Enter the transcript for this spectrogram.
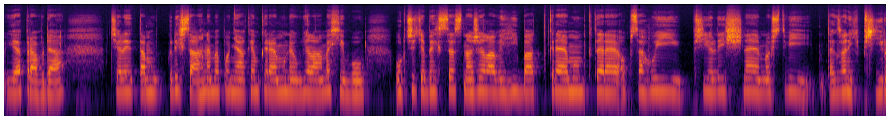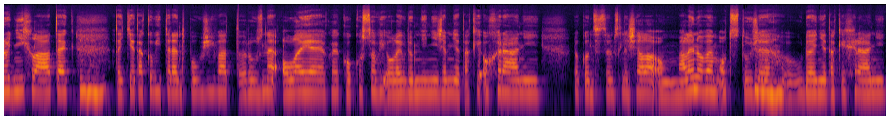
je pravda. Čili tam, když sáhneme po nějakém krému, neuděláme chybu. Určitě bych se snažila vyhýbat krémům, které obsahují přílišné množství takzvaných přírodních látek. Mm-hmm. Teď je takový trend používat různé oleje, jako je kokosový olej v domění, že mě taky ochrání. Dokonce jsem slyšela o malinovém octu, že mm-hmm. údajně taky chrání.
